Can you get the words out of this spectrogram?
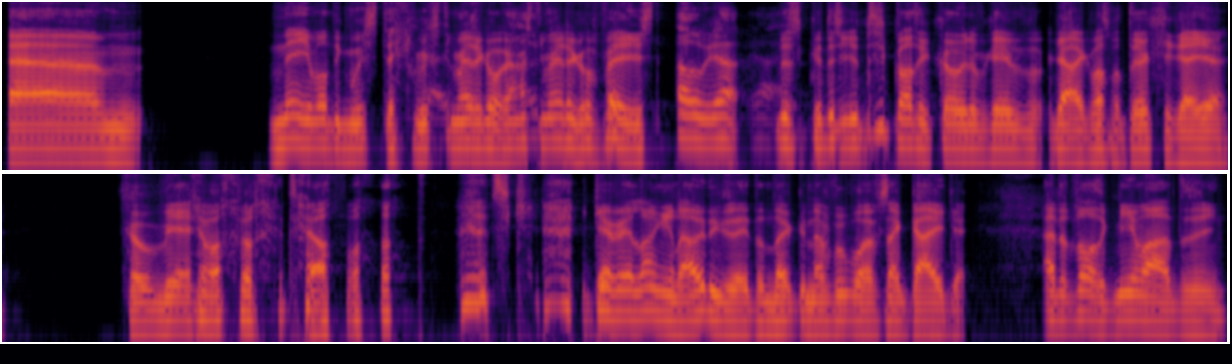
ehm, nee, want ik moest, ik moest, die middag, ik moest die middag op feest. Oh ja. Dus, ik- dus, dus ik was gewoon op een gegeven moment... Ja, ik was maar teruggereden. Gewoon weer wat het helft. Dus ik, ik heb heel lang in de auto gezeten omdat ik naar voetbal heb zijn kijken. En dat was ik niet om aan te zien.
